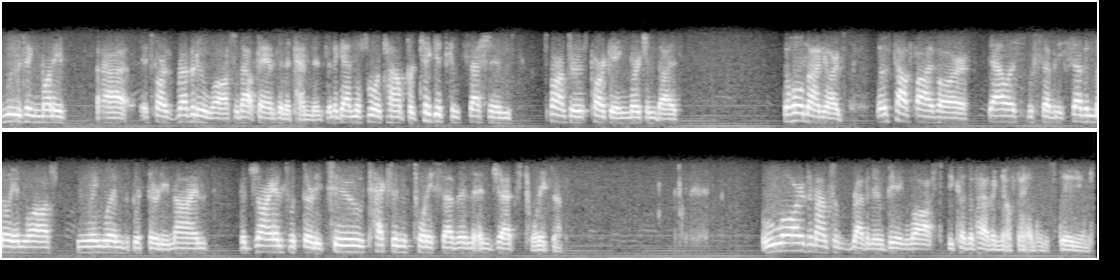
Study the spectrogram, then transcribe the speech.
losing money uh, as far as revenue loss without fans in attendance. And again, this will account for tickets, concessions, sponsors, parking, merchandise, the whole nine yards. Those top five are Dallas with 77 million loss, New England with 39, the Giants with 32, Texans 27, and Jets 27. Large amounts of revenue being lost because of having no fans in the stadiums.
